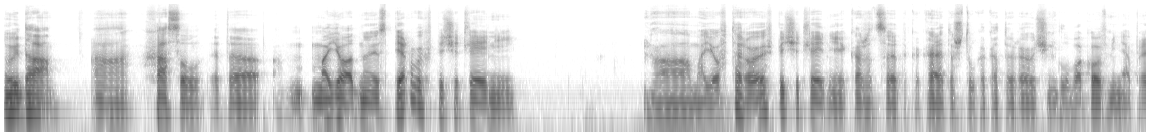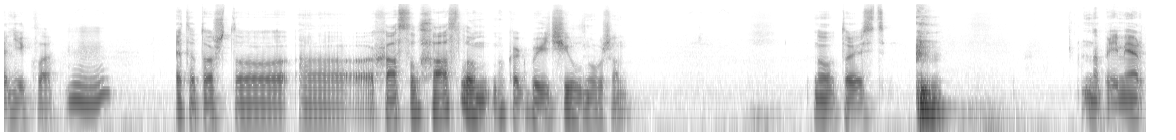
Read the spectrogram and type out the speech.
Ну и да, а, хасл — это мое одно из первых впечатлений. А мое второе впечатление, кажется, это какая-то штука, которая очень глубоко в меня проникла. Мгм. Это то, что а, хасл хаслом, ну как бы и чил нужен. Ну, то есть, например,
